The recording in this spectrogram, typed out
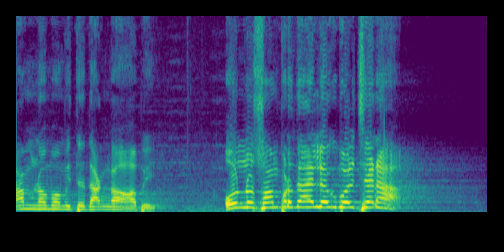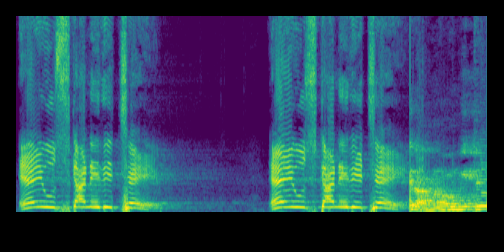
রামনবমীতে দাঙ্গা হবে। অন্য সম্প্রদায়ের লোক বলছে না এই উস্কানি দিচ্ছে এই উস্কানি দিচ্ছে। রামনবমীতে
